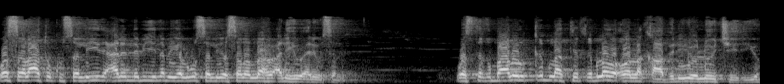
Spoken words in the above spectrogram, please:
Wasalaatu ku salliyid cala nabiyi nabiga lagu saliyo sala allahu calayhi waali wasalam waistiqbaalu lqiblati qiblada oo la qaabiliyo oo loo jeediyo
